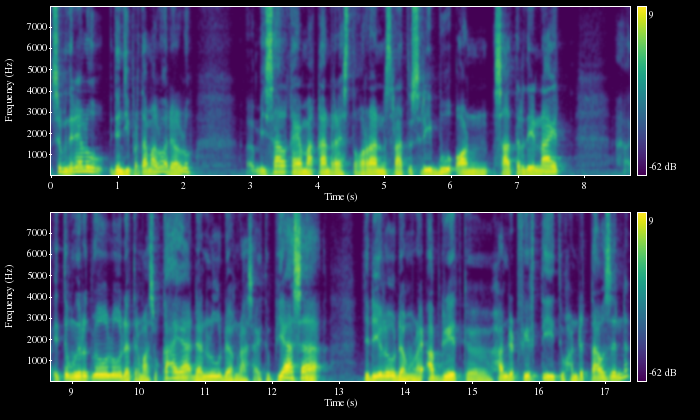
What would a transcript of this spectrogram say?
sebenarnya lu janji pertama lu adalah lu eh, misal kayak makan restoran 100 ribu on Saturday night itu menurut lu lu udah termasuk kaya dan lu udah ngerasa itu biasa jadi lu udah mulai upgrade ke 150 to 100,000 dan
